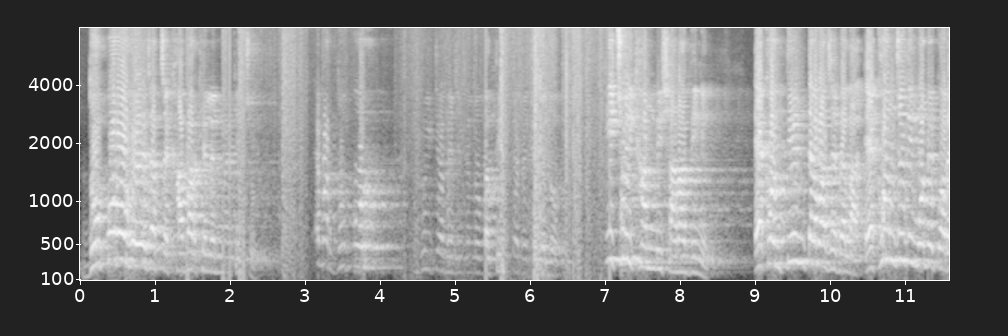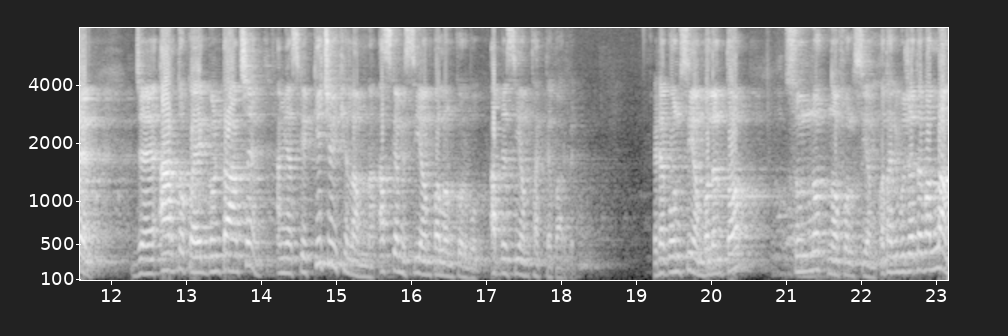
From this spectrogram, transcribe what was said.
দুপুরও হয়ে যাচ্ছে, খাবার খেলেন না কিছু। এবার দুপুর দুইটা বেজে গেল বা তিনটা বেজে গেল। কিছুই খাননি সারাদিনে। এখন তিনটা বাজে বেলা। এখন যদি মনে করেন যে আর তো কয়েক ঘণ্টা আছে, আমি আজকে কিছুই খেলাম না। আজকে আমি সিয়াম পালন করব। আপনি সিয়াম থাকতে পারবেন। এটা কোন সিয়াম বলেন তো? সুন্নত নফল সিয়াম। কথা কি বুঝাতে পারলাম?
